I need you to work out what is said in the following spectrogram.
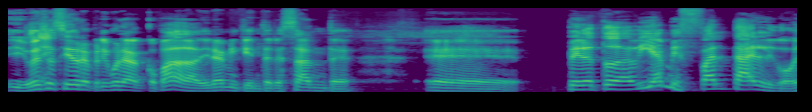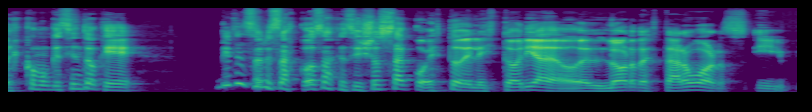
Y hubiese Sí. sido una película copada, dinámica, interesante. Eh, pero todavía me falta algo. Es como que siento que. ¿Viste? Son esas cosas que si yo saco esto de la historia o del lore de Star Wars y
